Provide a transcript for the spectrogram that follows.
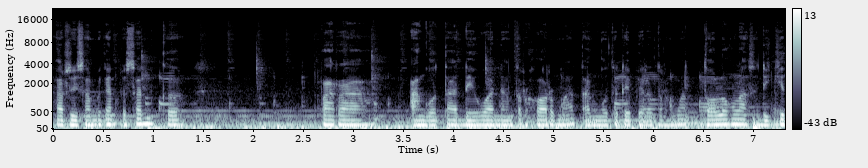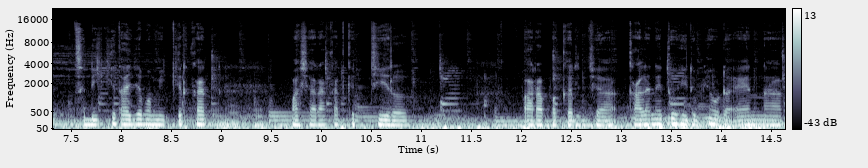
harus disampaikan pesan ke para anggota dewan yang terhormat, anggota DPR yang terhormat, tolonglah sedikit sedikit aja memikirkan masyarakat kecil, para pekerja. Kalian itu hidupnya udah enak.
